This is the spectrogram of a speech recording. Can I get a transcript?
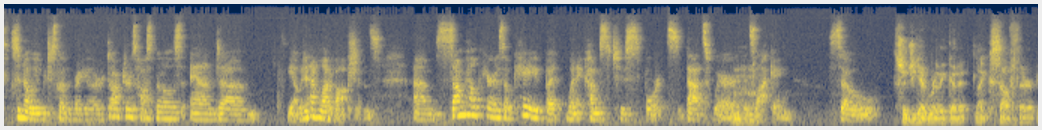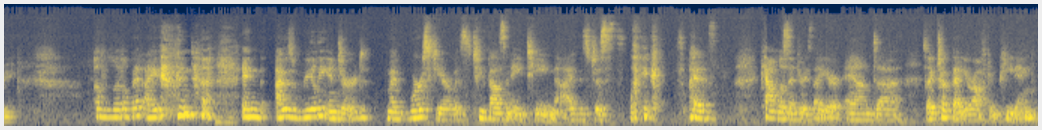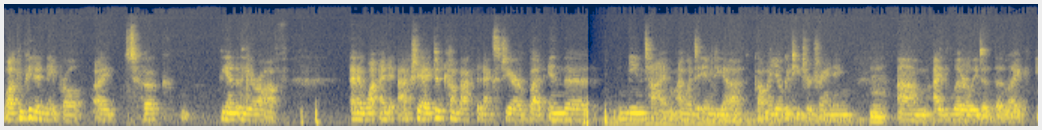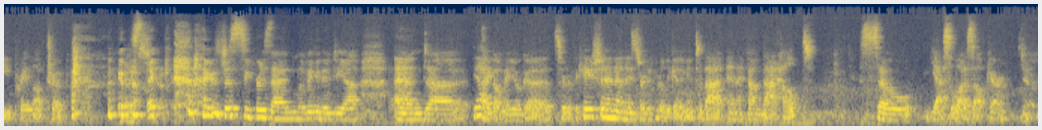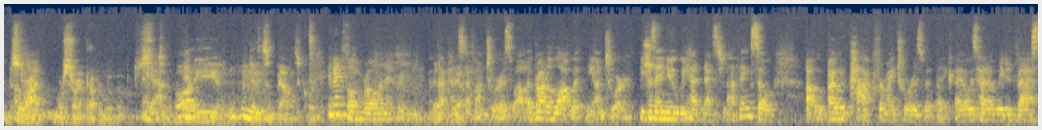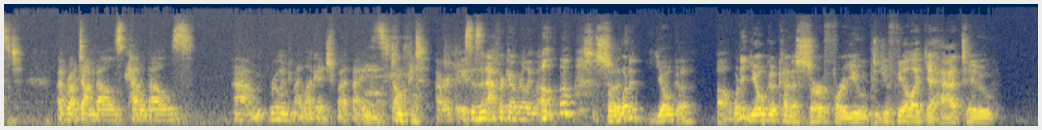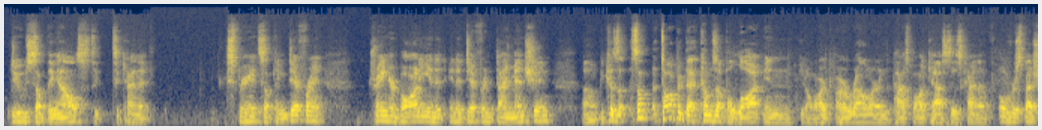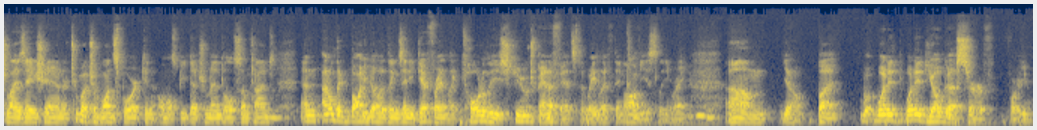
So no, we would just go to the regular doctors, hospitals, and um, yeah, we didn't have a lot of options. Um, some healthcare is okay, but when it comes to sports, that's where Mm-hmm. it's lacking. So So did you get really good at like self therapy? a little bit. I and, and I was really injured. My worst year was 2018. I was just like I had countless injuries that year, and uh, so I took that year off competing. Well, I competed in April. I took the end of the year off, and I want. I actually I did come back the next year, but in the meantime, I went to India, got my yoga teacher training. Um, I literally did the like eat, pray, love trip. it was Yes. like I was just super zen living in India, and uh, yeah, I got my yoga certification, and I started really getting into that, and I found that helped. So yes, a lot of self care. Yeah, lot. restoring, restoring proper movement Yeah. to the body and, Mhm. getting some balance according. And I'd foam roll and I'd bring that kind of Yeah. stuff on tour as well. I brought a lot with me on tour because I knew we had next to nothing. So uh, I would pack for my tours with like, I always had a weighted vest. I brought dumbbells, kettlebells, um, ruined my luggage, but I Mm. stocked our bases in Africa really well. So what did yoga? Uh, what did yoga kind of serve for you? Did you feel like you had to do something else to, to kind of experience something different, train your body in a, in a different dimension? Um, because some a topic that comes up a lot in you know our, our realm or in the past podcast is kind of over specialization or too much of one sport can almost be detrimental sometimes. And I don't think bodybuilding is any different. Like totally huge benefits to weightlifting, obviously, right? Um, you know, but what, what did what did yoga serve for you?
